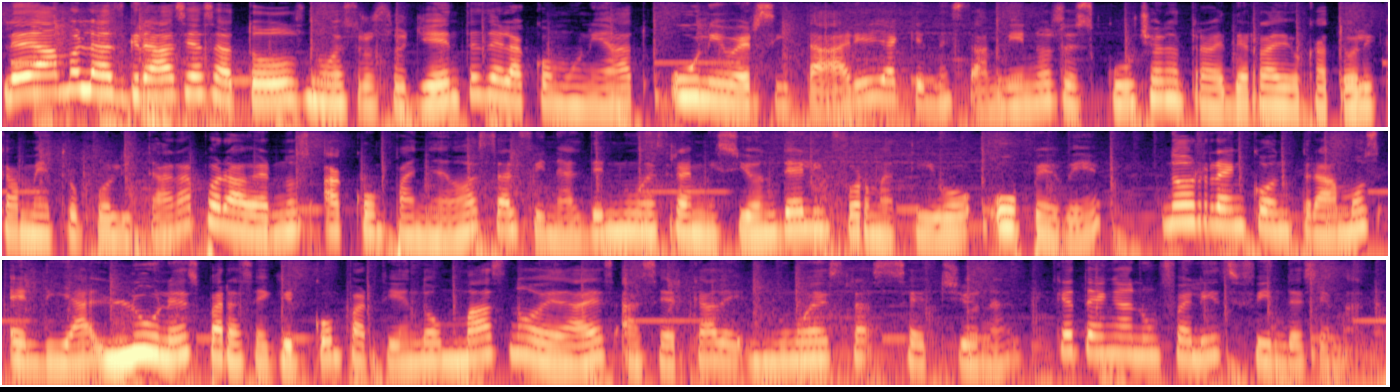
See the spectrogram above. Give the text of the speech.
le damos las gracias a todos nuestros oyentes de la comunidad universitaria y a quienes también nos escuchan a través de Radio Católica Metropolitana por habernos acompañado hasta el final de nuestra emisión del informativo UPB. Nos reencontramos el día lunes para seguir compartiendo más novedades acerca de nuestra seccional. Que tengan un feliz fin de semana.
